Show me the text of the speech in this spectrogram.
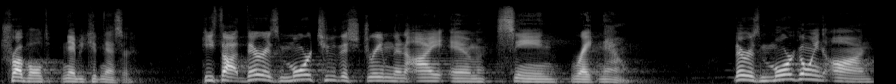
troubled Nebuchadnezzar. He thought, There is more to this dream than I am seeing right now. There is more going on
